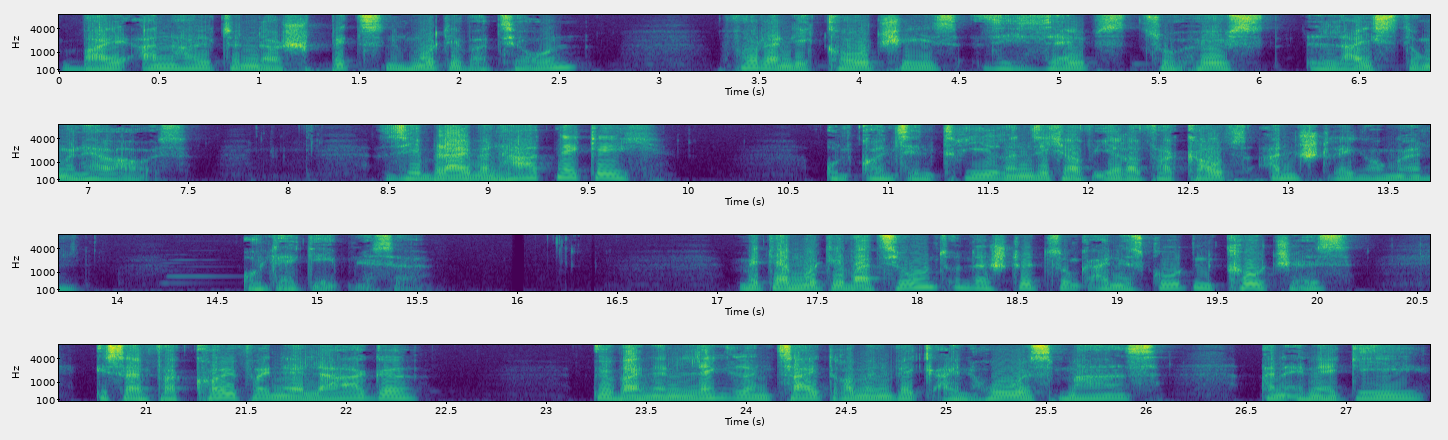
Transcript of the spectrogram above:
Bei anhaltender Spitzenmotivation fordern die Coaches sich selbst zu Höchstleistungen heraus. Sie bleiben hartnäckig und konzentrieren sich auf ihre Verkaufsanstrengungen und Ergebnisse. Mit der Motivationsunterstützung eines guten Coaches ist ein Verkäufer in der Lage, über einen längeren Zeitraum hinweg ein hohes Maß an Energie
